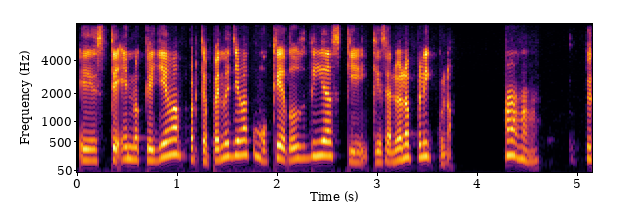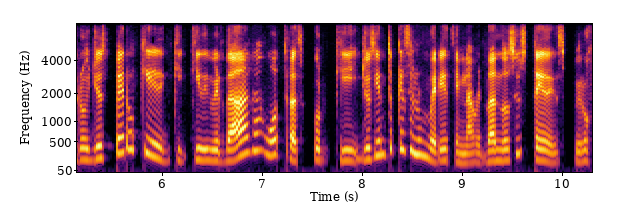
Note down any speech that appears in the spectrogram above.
Este, en lo que lleva, porque apenas lleva como que dos días que, que salió la película. Pero yo espero que, que, de verdad hagan otras, porque yo siento que se lo merecen, la verdad, no sé ustedes, pero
